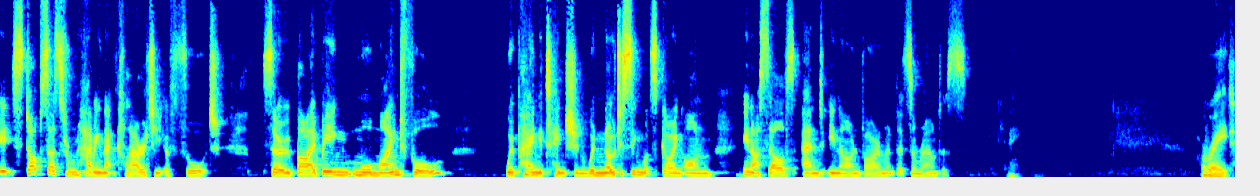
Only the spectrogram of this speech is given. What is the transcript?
it stops us from having that clarity of thought. So by being more mindful we're paying attention, we're noticing what's going on in ourselves and in our environment that's around us. Okay. All right.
